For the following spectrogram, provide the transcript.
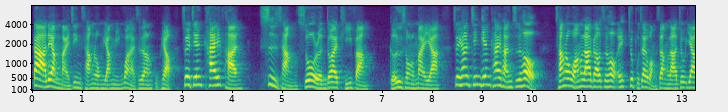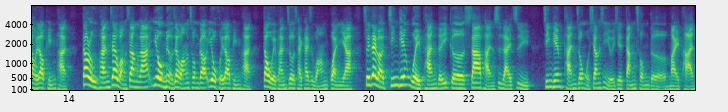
大量买进长隆、阳明、万海这张股票，所以今天开盘市场所有人都在提防隔日冲的卖压，所以看今天开盘之后，长隆往上拉高之后，哎，就不再往上拉，就压回到平盘。到了午盘再往上拉，又没有再往上冲高，又回到平盘。到尾盘之后才开始往上灌压，所以代表今天尾盘的一个杀盘是来自于今天盘中，我相信有一些当冲的买盘。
